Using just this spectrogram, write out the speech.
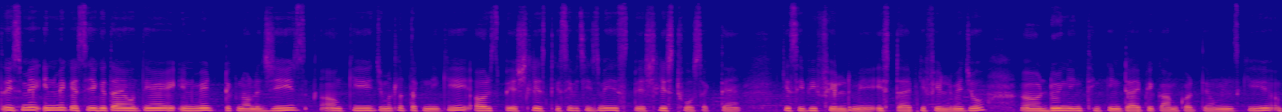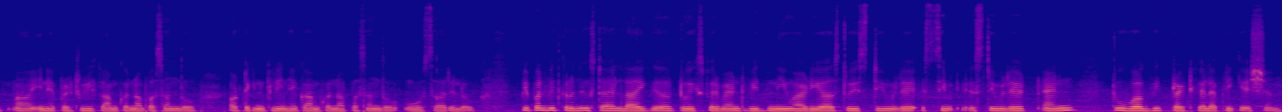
तो इसमें, इनमें कैसी योग्यताएँ होती हैं? इनमें टेक्नोलॉजीज़ की जो मतलब तकनीकी और स्पेशलिस्ट किसी भी चीज़ में स्पेशलिस्ट हो सकते हैं। किसी भी फ़ील्ड में, इस टाइप की फ़ील्ड में जो डूइंग एंड थिंकिंग टाइप के काम करते हो। मीन्स कि इन्हें प्रैक्टिकली काम करना पसंद हो और टेक्निकली इन्हें काम करना पसंद हो, वो सारे लोग। People with converging style like to experiment with new ideas to stimulate and to work with practical application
